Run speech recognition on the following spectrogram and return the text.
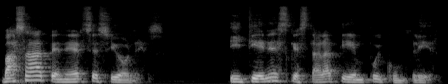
Vas a tener sesiones y tienes que estar a tiempo y cumplir.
